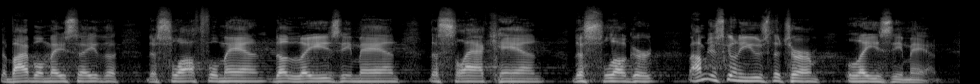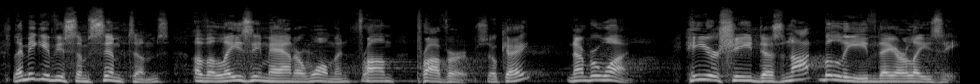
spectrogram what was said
The Bible may say the, the slothful man, the lazy man, the slack hand, the sluggard. I'm just going to use the term lazy man. Let me give you some symptoms of a lazy man or woman from Proverbs, okay? Number one, he or she does not believe they are lazy.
